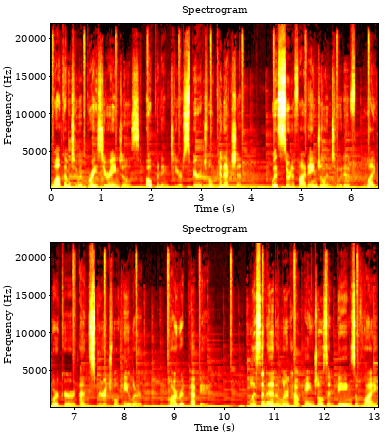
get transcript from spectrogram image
Welcome to Embrace Your Angels, opening to your spiritual connection with certified angel intuitive, lightworker, and spiritual healer, Margaret Pepe. Listen in and learn how angels and beings of light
